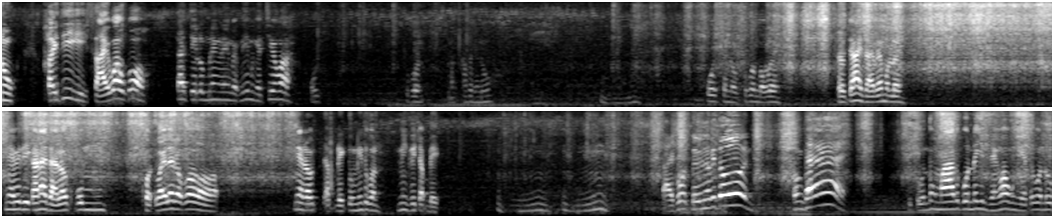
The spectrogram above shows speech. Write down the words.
นุก ใครที่สายว่าวก็ ถ้าเจอลมแรงๆแบบนี้มันจะเชื่อว่าโอ้ยทุกคนมันเข้าไปในนู้นโคตรสนุกทุกคนบอกเลย เราจะให้สายไปหมดเลยเนี่ยวิธีการให้สายเราคุมกดไว้แล้วเราก็ เนี่ยเราจับเด็กตรงนี้ทุกคน นี่คือจับเด็ก สายโคตรตึงนะพี่ตูนของแท้ พี่ตูนต้องมาทุกคนได้ยินเสียงว่าวมึงเงียทุกคนดู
